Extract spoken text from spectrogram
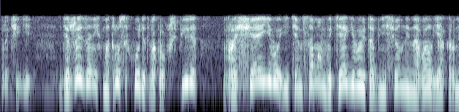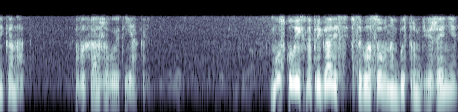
рычаги. Держась за них, матросы ходят вокруг шпиля, вращая его и тем самым вытягивают обнесенный навал якорный канат выхаживают якорь. Мускулы их напрягались в согласованном быстром движении,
